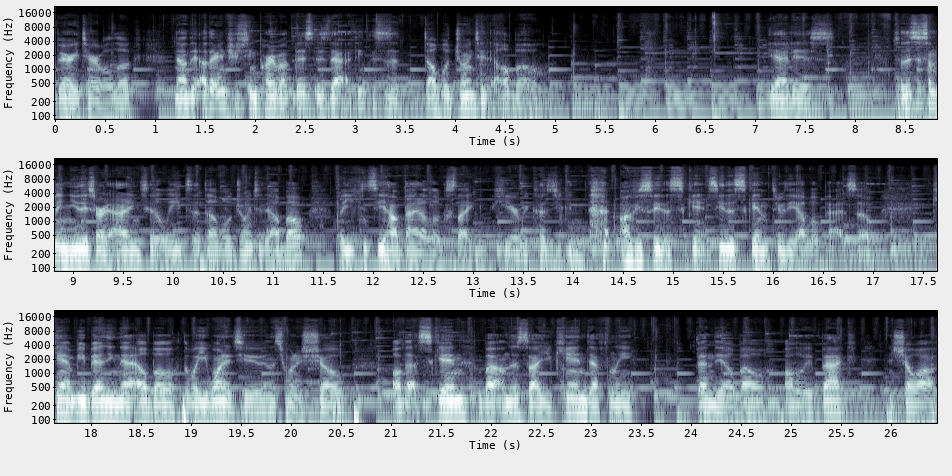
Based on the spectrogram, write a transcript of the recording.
Very terrible look. Now, the other interesting part about this is that I think this is a double jointed elbow. Yeah, it is. So this is something new they started adding to the elites, the double jointed elbow, but you can see how bad it looks like here because you can obviously the skin see the skin through the elbow pad. So can't be bending that elbow the way you want it to unless you want to show all that skin but on this side you can definitely bend the elbow all the way back and show off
